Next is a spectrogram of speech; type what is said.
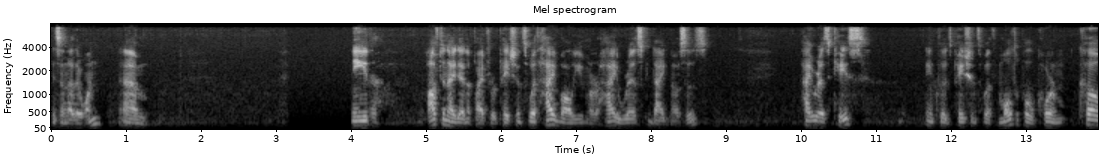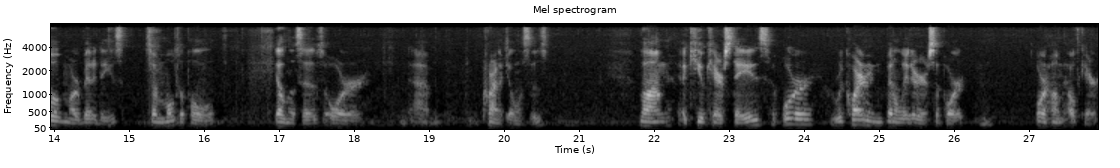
is another one. Um, need often identified for patients with high volume or high risk diagnosis. High-risk case includes patients with multiple comorbidities, so multiple illnesses or um, chronic illnesses, long acute care stays, or requiring ventilator support or home health care.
